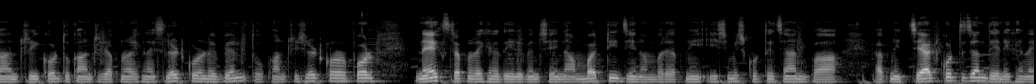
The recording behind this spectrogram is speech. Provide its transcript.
কান্ট্রি কোড তো কান্ট্রি আপনারা এখানে সিলেক্ট করে নেবেন। তো কান্ট্রি সিলেক্ট করার পর নেক্সট আপনারা এখানে দিয়ে নেবেন সেই নাম্বারটি, যে নাম্বারে আপনি এস এম এস করতে চান বা আপনি চ্যাট করতে চান দেন এখানে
